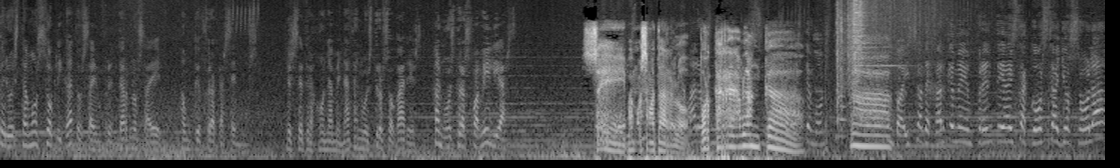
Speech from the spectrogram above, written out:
Pero estamos obligados a enfrentarnos a él, aunque fracasemos. Ese dragón amenaza nuestros hogares, a nuestras familias. Sí, vamos a matarlo. Por carrera blanca. ¿Este? Ah. ¿Vais a dejar que me enfrente a esa cosa yo sola?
